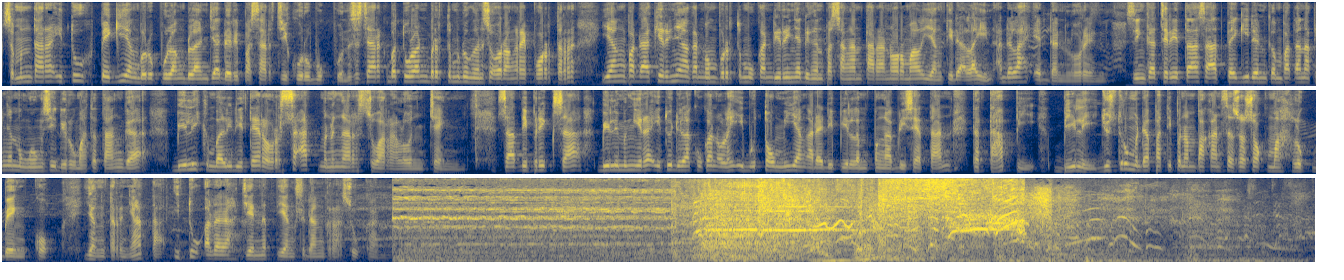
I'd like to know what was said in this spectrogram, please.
Sementara itu, Peggy yang baru pulang belanja dari pasar Cikurubuk pun secara kebetulan bertemu dengan seorang reporter yang pada akhirnya akan mempertemukan dirinya dengan pasangan paranormal yang tidak lain adalah Ed dan Loren. Singkat cerita, saat Peggy dan keempat anaknya mengungsi di rumah tetangga, Billy kembali diteror saat mendengar suara lonceng. Saat diperiksa, Billy mengira itu dilakukan oleh ibu Tommy yang ada di film Pengabdi Setan, tetapi Billy justru mendapati penampakan sesosok makhluk bengkok yang ternyata itu adalah Janet yang sedang kerasukan lakukan.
